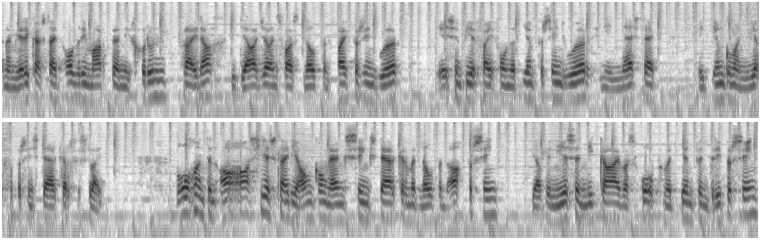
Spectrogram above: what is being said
In Amerika sluit al drie markte in die groen Vrydag. Die Dow Jones was 0.5% hoër, die S&P 500 1% hoër en die Nasdaq het 1.9% sterker gesluit. Vanoggend in Asië sluit die Hong Kong Hang Seng sterker met 0.8%. Die Japaneese Nikkei was op met 1.3%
